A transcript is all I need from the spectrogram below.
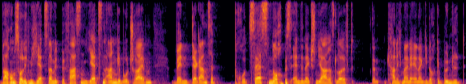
warum soll ich mich jetzt damit befassen, jetzt ein Angebot schreiben, wenn der ganze Prozess noch bis Ende nächsten Jahres läuft, dann kann ich meine Energie doch gebündelt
